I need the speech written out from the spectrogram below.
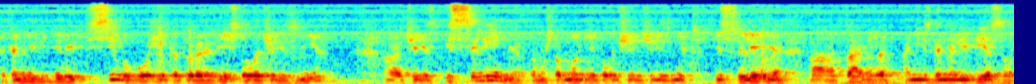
как они видели силу Божью, которая действовала через них, а, через исцеление, потому что многие получили через них исцеление, а также они изгоняли бесов.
